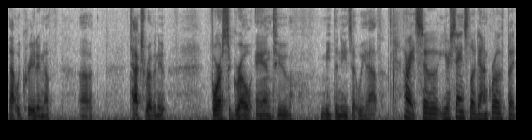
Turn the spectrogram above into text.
That would create enough uh, tax revenue for us to grow and to meet the needs that we have. All right, so you're saying slow down growth, but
